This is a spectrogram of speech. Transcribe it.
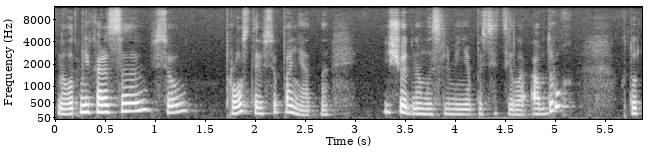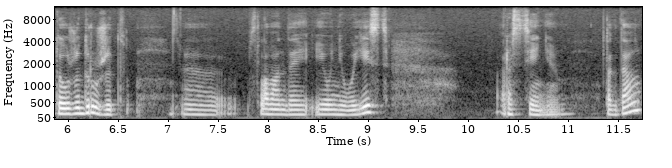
Но вот мне кажется, все просто и все понятно. Еще одна мысль меня посетила. А вдруг кто-то уже дружит э, с лавандой, и у него есть растение, тогда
